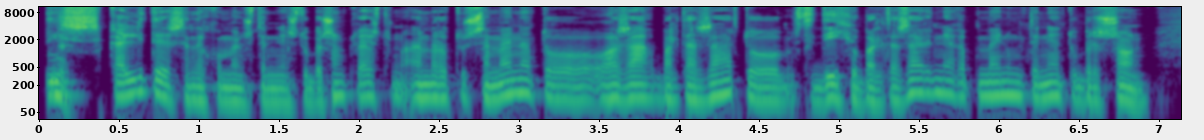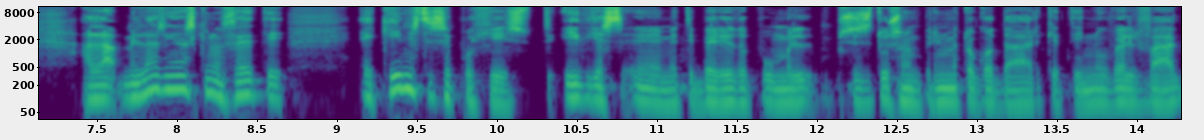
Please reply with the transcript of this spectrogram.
της καλύτερης ενδεχομένως ταινίας του Μπρεσόν. Τουλάχιστον, αν με ρωτούσε εμένα, το ο Αζάχ Μπαλταζάρ, το Στην τύχη ο Μπαλταζάρ, είναι η αγαπημένη μου ταινία του Μπρεσόν. Αλλά μιλάς για ένα σκηνοθέτη εκείνης της εποχής, ίδιας ε, με την περίοδο που συζητούσαμε πριν με τον Κοντάρ και την Nouvelle Vague,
